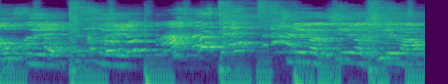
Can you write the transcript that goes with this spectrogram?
好，可以，可以，切了，切了，切了。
